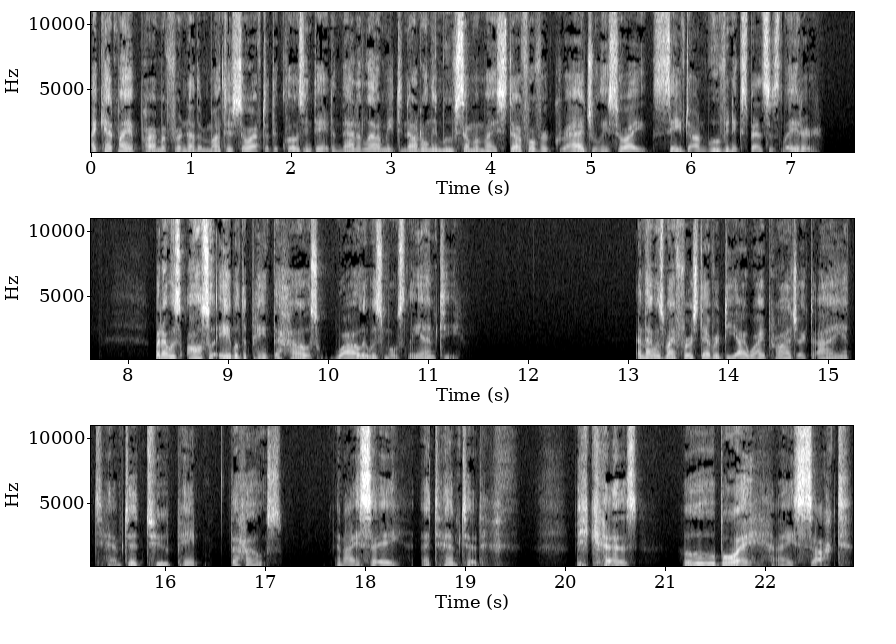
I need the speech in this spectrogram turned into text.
I kept my apartment for another month or so after the closing date, and that allowed me to not only move some of my stuff over gradually so I saved on moving expenses later, but I was also able to paint the house while it was mostly empty. And that was my first ever DIY project. I attempted to paint the house. And I say attempted because, oh boy, I sucked.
